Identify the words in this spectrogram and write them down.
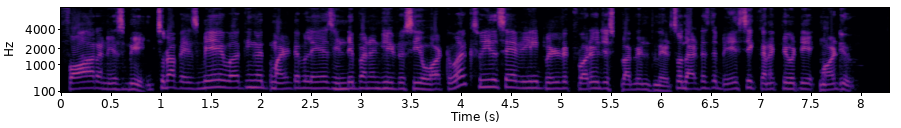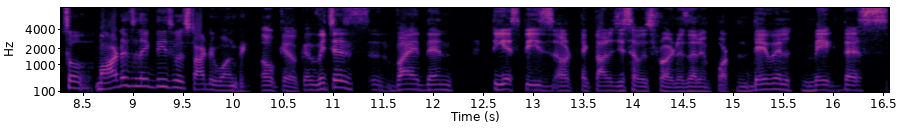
for an SBI. Instead of SBI working with multiple AS independently to see what works, we'll say we'll build it for you, just plug and play. So that is the basic connectivity module. So models like these will start evolving. Okay, okay. Which is why then TSPs or uh, technology service providers are important. They will make this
